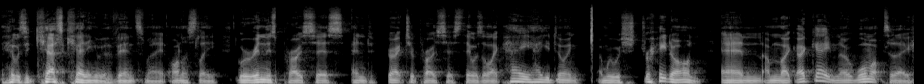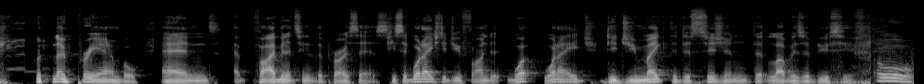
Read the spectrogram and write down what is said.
it was a cascading of events, mate. Honestly, we were in this process, and straight to process, there was a like, "Hey, how you doing?" And we were straight on. And I'm like, "Okay, no warm up today, no preamble." And at five minutes into the process, she said, "What age did you find it? What what age did you make the decision that love is abusive?" Oh,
